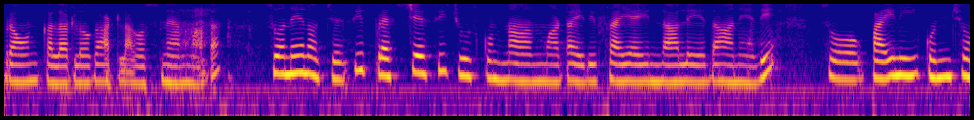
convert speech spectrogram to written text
బ్రౌన్ కలర్లోగా అట్లాగా వస్తున్నాయి అనమాట సో నేను వచ్చేసి ప్రెస్ చేసి చూసుకుంటున్నాను అనమాట ఇది ఫ్రై అయిందా లేదా అనేది. సో పైన కొంచెం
